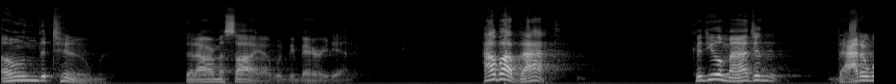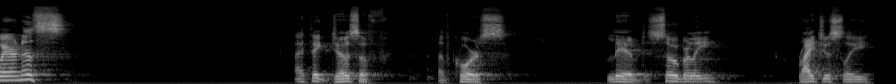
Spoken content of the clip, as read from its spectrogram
owned the tomb that our Messiah would be buried in. How about that? Could you imagine that awareness? I think Joseph, of course, lived soberly, righteously,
